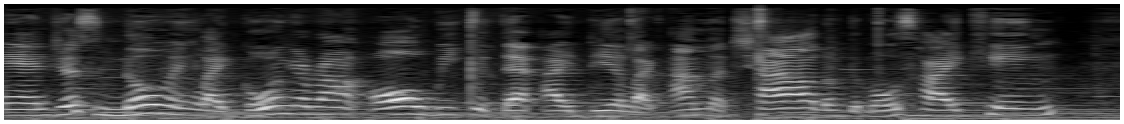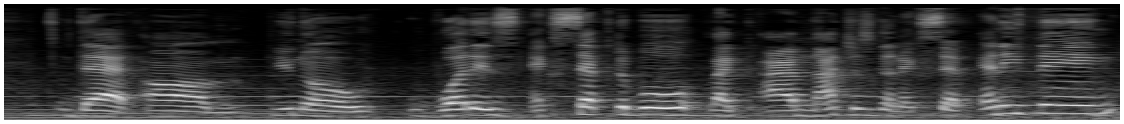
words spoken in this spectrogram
And just knowing, like, going around all week with that idea, like, I'm a child of the Most High King, that, um, you know, what is acceptable, like, I'm not just gonna accept anything,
